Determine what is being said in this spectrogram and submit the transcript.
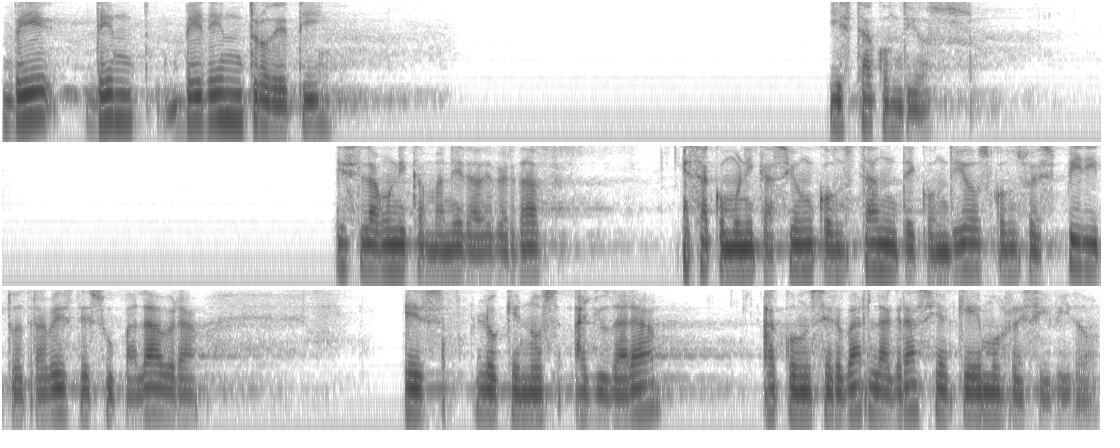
Ve dentro, de ti y está con Dios. Es la única manera de verdad. Esa comunicación constante con Dios, con su Espíritu a través de su palabra, es lo que nos ayudará a conservar la gracia que hemos recibido.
